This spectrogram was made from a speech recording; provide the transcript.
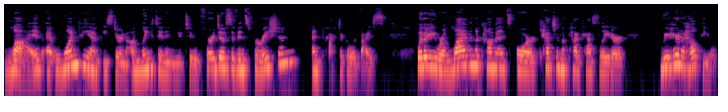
live at 1 p.m. Eastern on LinkedIn and YouTube for a dose of inspiration and practical advice. Whether you are live in the comments or catching the podcast later, we're here to help you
